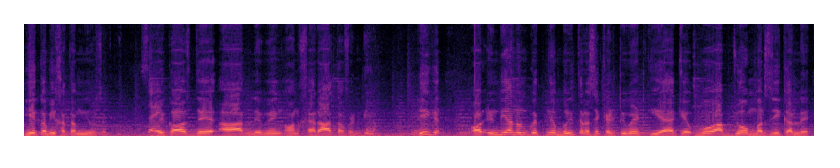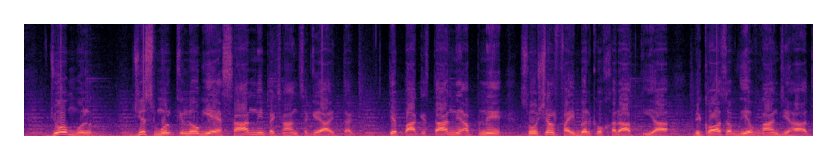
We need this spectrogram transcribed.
یہ کبھی ختم نہیں ہو سکتی۔ Because they are living on خیرات آف انڈیا ٹھیک ہے؟ اور انڈیا نے ان کو اتنے بری طرح سے کلٹیویٹ کیا ہے کہ وہ آپ جو مرضی کر لیں جو ملک جس ملک کے لوگ یہ احسان نہیں پہچان سکے آج تک کہ پاکستان نے اپنے سوشل فائبر کو خراب کیا بیکاز آف دی افغان جہاد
